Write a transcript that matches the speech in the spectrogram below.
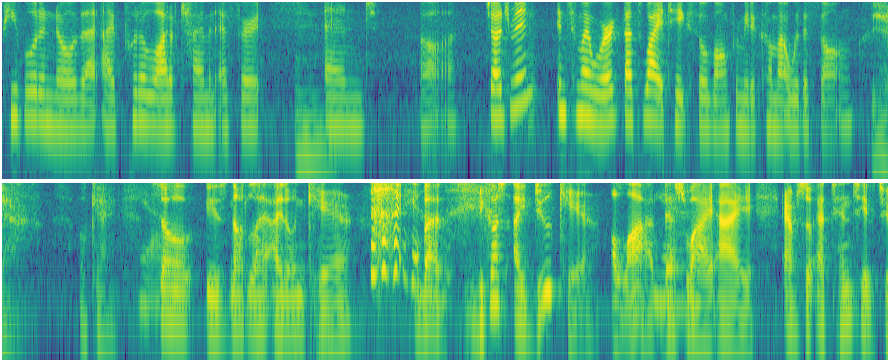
people to know that I put a lot of time and effort Mm. and uh, judgment into my work. That's why it takes so long for me to come out with a song. Yeah. Okay. Yeah. So it's not like I don't care, but because I do care a lot, that's why I am so attentive to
